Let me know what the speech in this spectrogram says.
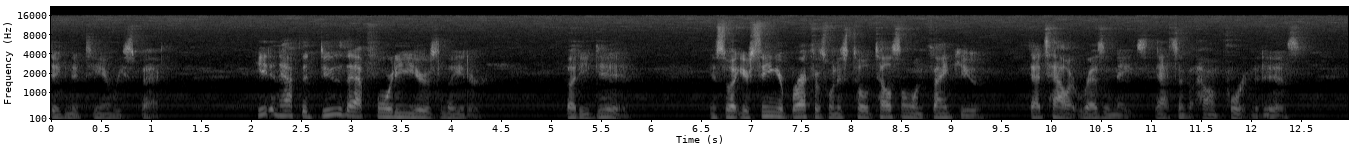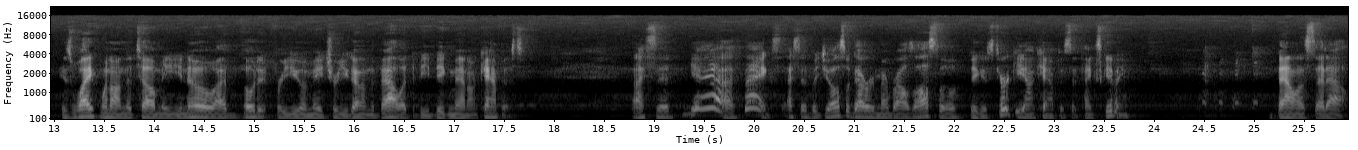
dignity and respect. He didn't have to do that 40 years later. but he did. And so at your senior breakfast, when it's told, tell someone thank you, that's how it resonates. That's how important it is. His wife went on to tell me, you know, I voted for you and made sure you got on the ballot to be big man on campus. I said, yeah, thanks. I said, but you also got to remember I was also biggest turkey on campus at Thanksgiving. Balance that out.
